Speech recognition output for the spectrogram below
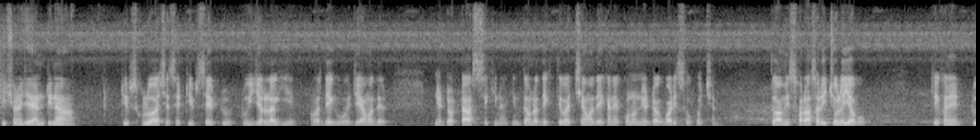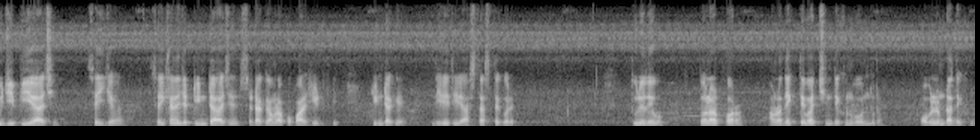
পিছনে যে অ্যান্টিনা টিপসগুলো আছে, সেই টিপসে একটু টুইজার লাগিয়ে আমরা দেখব যে আমাদের নেটওয়ার্কটা আসছে কি না কিন্তু আমরা দেখতে পাচ্ছি আমাদের এখানে কোনো নেটওয়ার্ক বাড়ি শো করছে না। তো আমি সরাসরি চলে যাব, যেখানে টু জিপিএ আছে, সেই জায়গায়। সেইখানে যে টিনটা আছে, সেটাকে আমরা প্রপার হিট দিয়ে টিনটাকে ধীরে ধীরে আস্তে আস্তে করে তুলে দেব। তোলার পর আমরা দেখতে পাচ্ছি, দেখুন বন্ধুরা প্রবলেমটা দেখুন।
